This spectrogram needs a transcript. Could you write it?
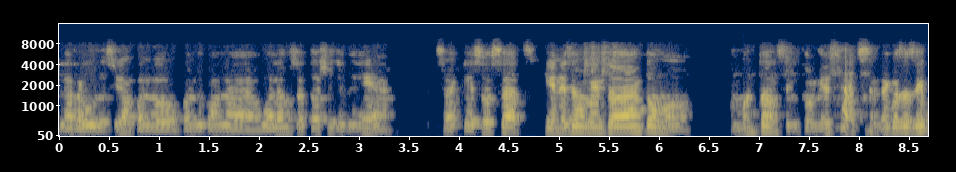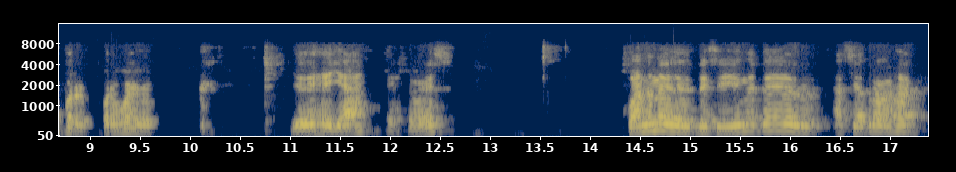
la revolución. Cuando, cuando con la Wallet Satoshi que tenía, saqué esos sats que en ese momento daban como un montón, 5000 sats, una cosa así por, por juego. Yo dije, ya, esto es. ¿Cuándo me decidí meter hacia trabajar?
